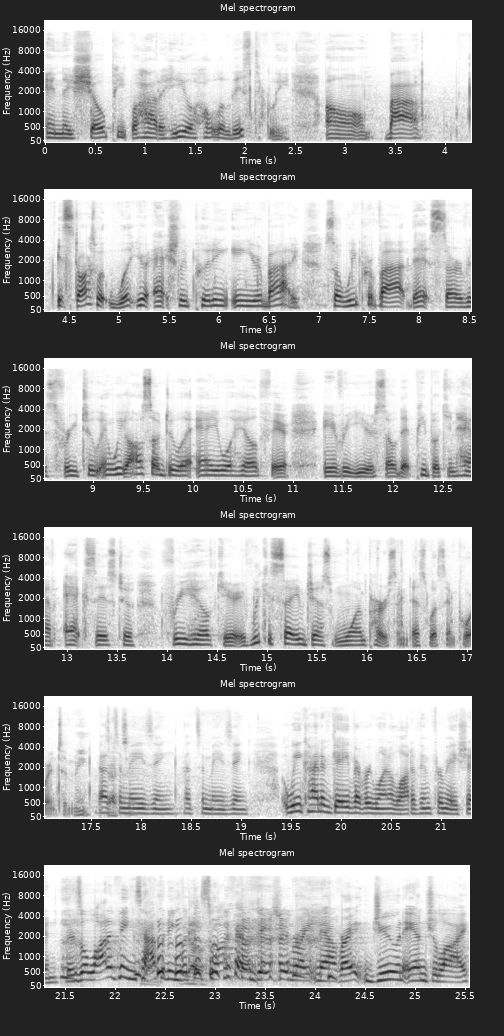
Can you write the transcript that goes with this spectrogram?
and they show people how to heal holistically um, by it starts with what you're actually putting in your body. So we provide that service free too. And we also do an annual health fair every year so that people can have access to free health care. If we could save just one person, that's what's important to me. That's, that's amazing. It. That's amazing. We kind of gave everyone a lot of information. There's a lot of things happening with the SWAT Foundation right now, right? June and July.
